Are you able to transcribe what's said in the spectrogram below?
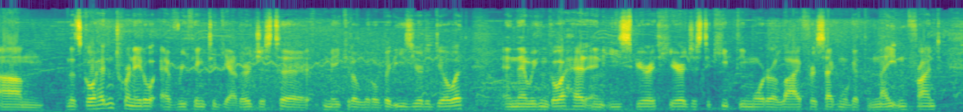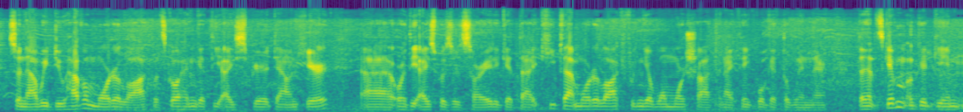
Um, let's go ahead and tornado everything together just to make it a little bit easier to deal with. And then we can go ahead and E-Spirit here just to keep the mortar alive for a second. We'll get the Knight in front. So now we do have a mortar lock. Let's go ahead and get the Ice Spirit down here. Uh, or the Ice Wizard, sorry, to get that. Keep that mortar lock. If we can get one more shot, then I think we'll get the win there. Then let's give him a good game.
